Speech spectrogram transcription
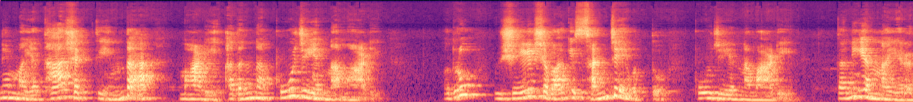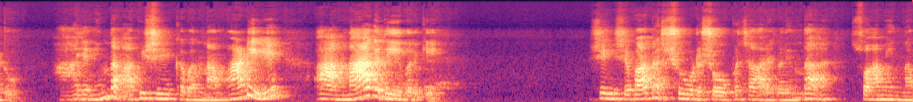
ನಿಮ್ಮ ಯಥಾಶಕ್ತಿಯಿಂದ ಮಾಡಿ, ಅದನ್ನು ಪೂಜೆಯನ್ನು ಮಾಡಿ. ಅದು ವಿಶೇಷವಾಗಿ ಸಂಜೆ ಹೊತ್ತು ಪೂಜೆಯನ್ನು ಮಾಡಿ, ತನಿಯನ್ನು ಎರೆದು, ಹಾಲಿನಿಂದ ಅಭಿಷೇಕವನ್ನು ಮಾಡಿ ಆ ನಾಗದೇವರಿಗೆ ವಿಶೇಷವಾದ ಷೋಡಶೋಪಚಾರಗಳಿಂದ ಸ್ವಾಮಿಯನ್ನು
